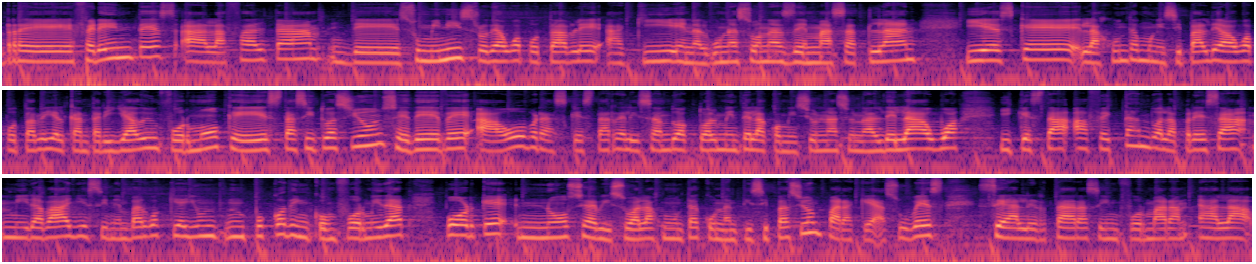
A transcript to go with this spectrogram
referentes a la falta de suministro de agua potable aquí en algunas zonas de Mazatlán. Y es que la Junta Municipal de Agua Potable y Alcantarillado informó que esta situación se debe a obras que está realizando actualmente la Comisión Nacional del Agua y que está afectando a la presa Miravalle. Sin embargo, aquí hay un, poco de inconformidad porque no se avisó a la Junta con anticipación para que a vez se alertara, se informara a la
